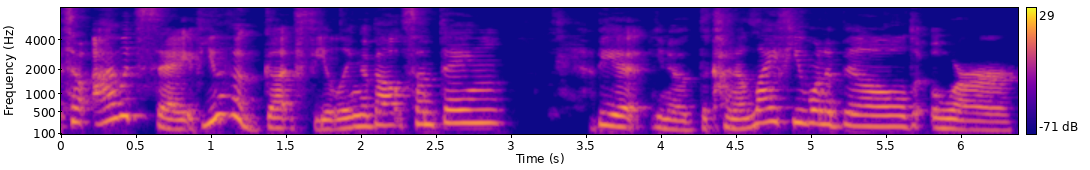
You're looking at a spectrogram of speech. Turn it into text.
So I would say if you have a gut feeling about something, be it, you know, the kind of life you want to build or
